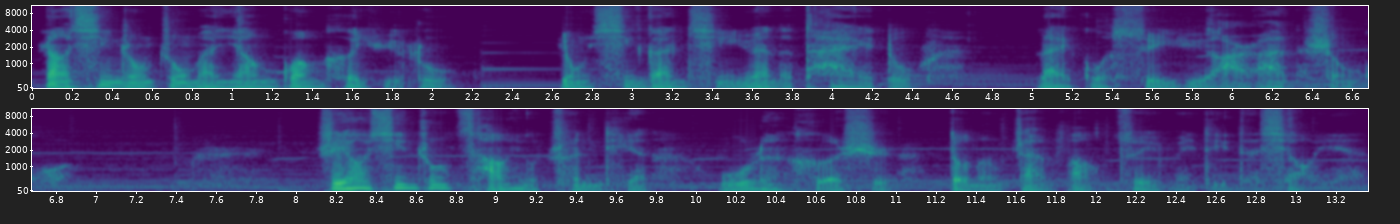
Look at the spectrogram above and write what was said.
让心中种满阳光和雨露，用心甘情愿的态度来过随遇而安的生活。只要心中藏有春天，无论何时都能绽放最美丽的笑颜。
